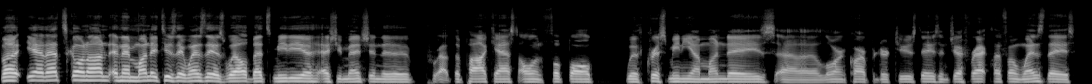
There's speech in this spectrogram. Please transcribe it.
but yeah, that's going on. And then Monday, Tuesday, Wednesday as well. Bets Media, as you mentioned, the the podcast All in Football with Chris Meaney on Mondays, uh, Lauren Carpenter Tuesdays, and Jeff Ratcliffe on Wednesdays.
